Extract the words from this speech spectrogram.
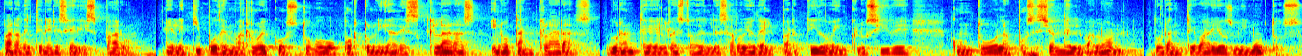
para detener ese disparo. El equipo de Marruecos tuvo oportunidades claras y no tan claras durante el resto del desarrollo del partido e inclusive contuvo la posesión del balón durante varios minutos,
